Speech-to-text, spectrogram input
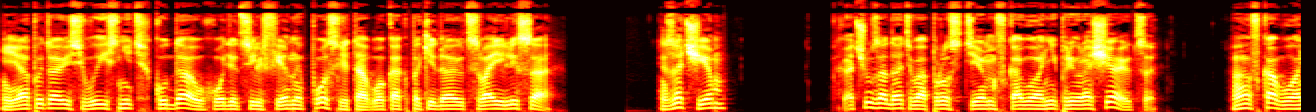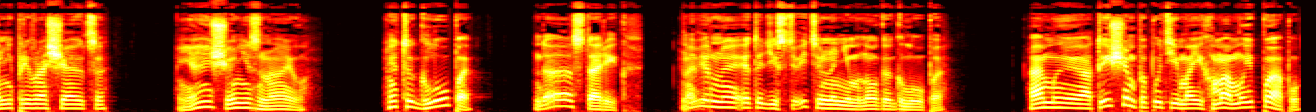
Я пытаюсь выяснить, куда уходят сильфены после того, как покидают свои леса. Зачем? Хочу задать вопрос тем, в кого они превращаются. А в кого они превращаются? Я еще не знаю. Это глупо. Да, старик. Наверное, это действительно немного глупо. А мы отыщем по пути моих маму и папу.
